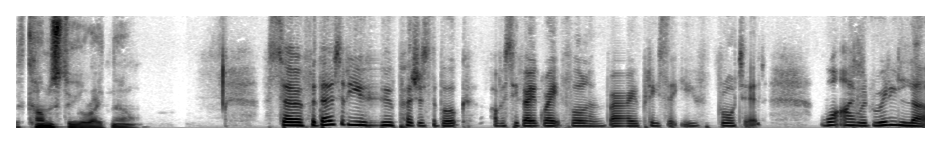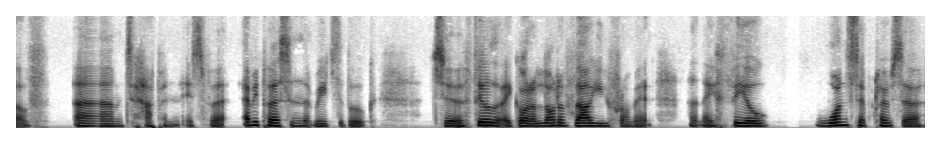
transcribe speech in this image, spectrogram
that comes to you right now so for those of you who purchased the book obviously very grateful and very pleased that you've brought it. What i would really love um, to happen is for every person that reads the book to feel that they got a lot of value from it and they feel one step closer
